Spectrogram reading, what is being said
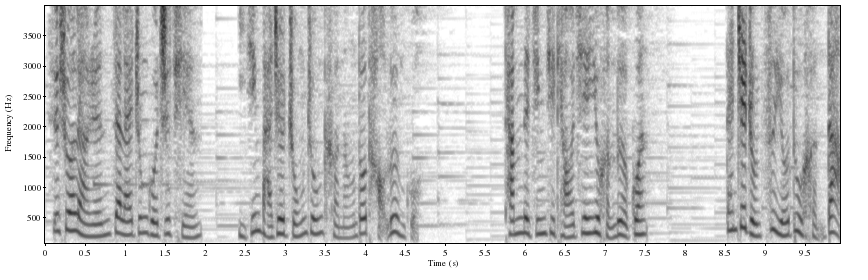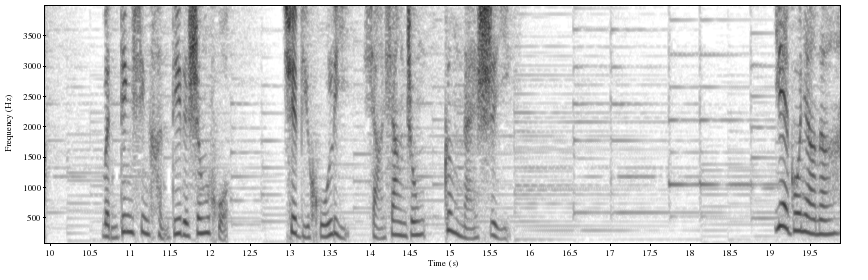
虽说两人在来中国之前已经把这种种可能都讨论过，他们的经济条件又很乐观，但这种自由度很大、稳定性很低的生活，却比狐狸想象中更难适应。叶姑娘呢，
